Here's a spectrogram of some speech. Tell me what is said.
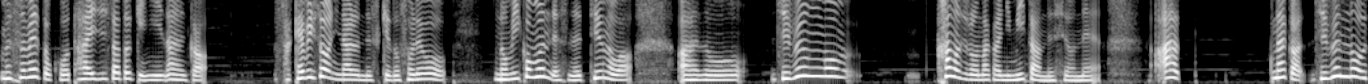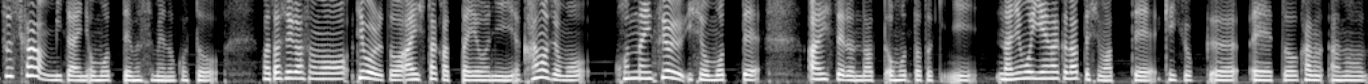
娘とこう対峙した時になんか叫びそうになるんですけど、それを飲み込むんですね。っていうのは、あの、自分を彼女の中に見たんですよね。あ、なんか自分の写し鏡みたいに思って娘のことを。私がそのティボルトを愛したかったように、彼女もこんなに強い意志を持って愛してるんだって思った時に何も言えなくなってしまって結局、えーと、かあの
